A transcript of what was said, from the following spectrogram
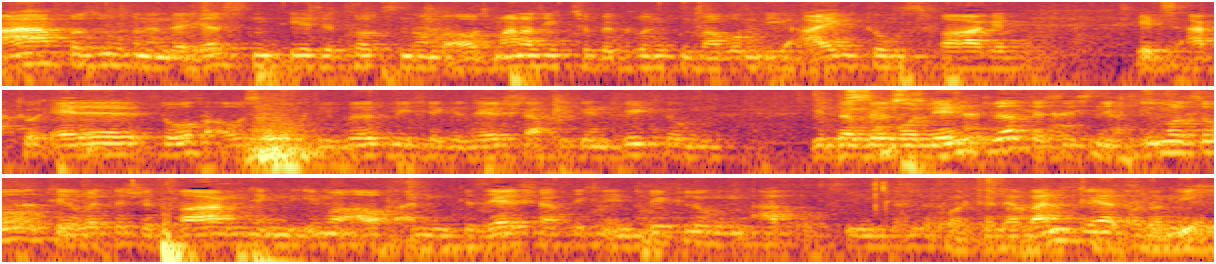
A versuchen in der ersten These kurz nochmal aus meiner Sicht zu begründen, warum die Eigentumsfrage jetzt aktuell durchaus durch die wirkliche gesellschaftliche Entwicklung wieder virulent wird. Das ist nicht immer so. Theoretische Fragen hängen immer auch an gesellschaftlichen Entwicklungen ab, ob sie relevant werden oder nicht.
